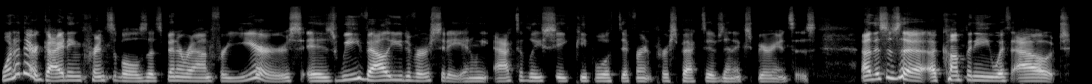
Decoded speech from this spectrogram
one of their guiding principles that's been around for years is we value diversity and we actively seek people with different perspectives and experiences. Now, this is a, a company without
